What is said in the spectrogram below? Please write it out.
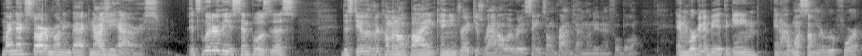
My next stardom running back, Najee Harris. It's literally as simple as this. The Steelers are coming off by, and Kenyan Drake just ran all over the Saints on primetime Monday Night Football. And we're going to be at the game, and I want something to root for.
